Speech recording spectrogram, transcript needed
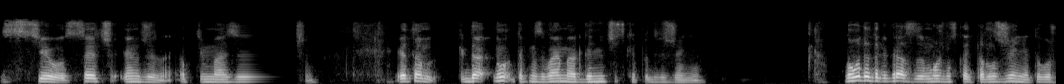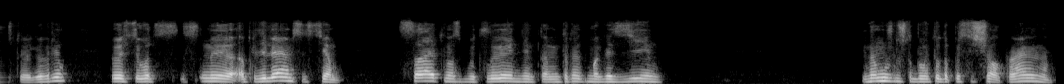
SEO, Search Engine Optimization. Это когда, ну, так называемое органическое продвижение. Ну, вот это как раз, можно сказать, продолжение того, что я говорил. То есть вот мы определяемся с тем, сайт у нас будет лендинг, там интернет-магазин, И нам нужно, чтобы его кто-то посещал, правильно?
